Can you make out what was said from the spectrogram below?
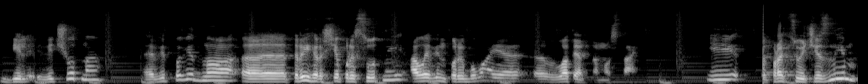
біль відчутна, е, відповідно е, тригер ще присутній, але він перебуває е, в латентному стані. І працюючи з ним,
